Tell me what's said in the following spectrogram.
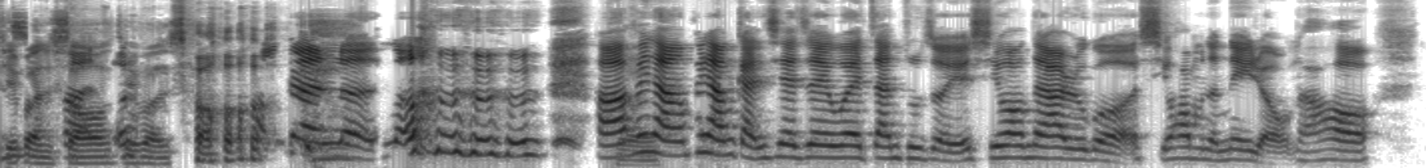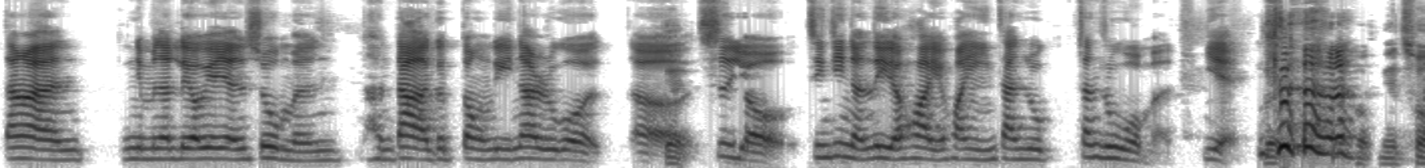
铁板烧，铁板烧，好感人哦！好啊，对非常非常感谢这一位赞助者，也希望大家如果喜欢我们的内容，然后当然你们的留言也是我们很大的一个动力。那如果呃是有经济能力的话，也欢迎赞助赞助我们，耶、对 没错。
